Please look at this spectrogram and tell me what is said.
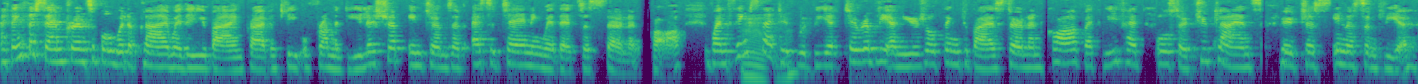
I think the same principle would apply whether you're buying privately or from a dealership in terms of ascertaining whether it's a stolen car. One thinks hmm. that it would be a terribly unusual thing to buy a stolen car, but we've had also two clients purchase innocently a,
